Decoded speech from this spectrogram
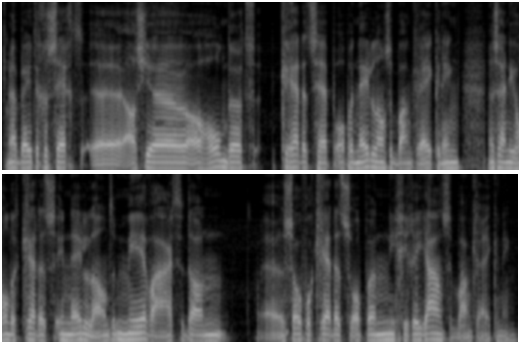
Ja, beter gezegd, eh, als je 100 credits hebt op een Nederlandse bankrekening, dan zijn die 100 credits in Nederland meer waard dan uh, zoveel credits op een Nigeriaanse bankrekening.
